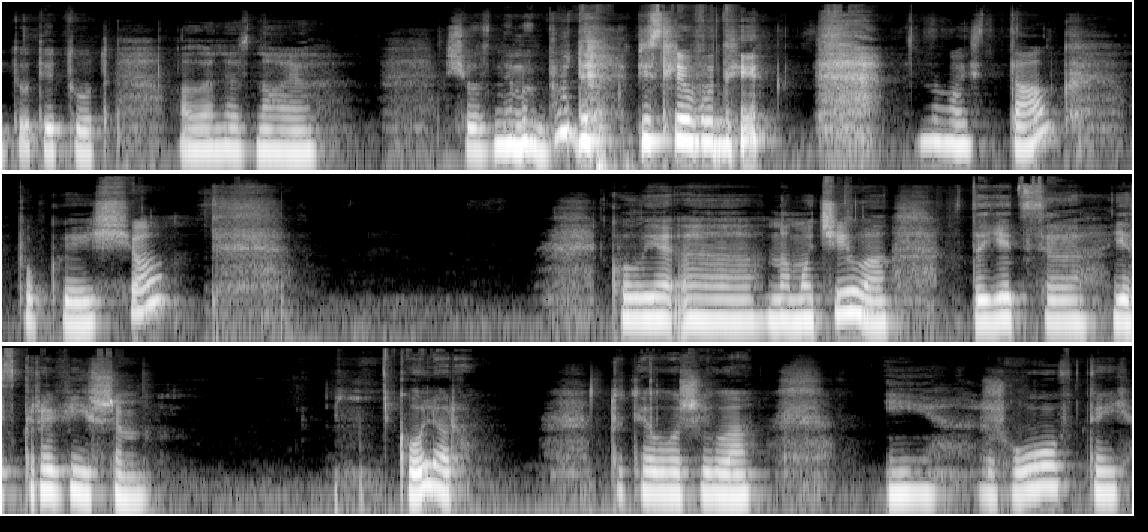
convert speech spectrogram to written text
і тут, і тут, але не знаю, що з ними буде після води. Ну, ось так, поки що. Коли е, намочила, здається, яскравішим кольор. Тут я ложила і жовтий,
